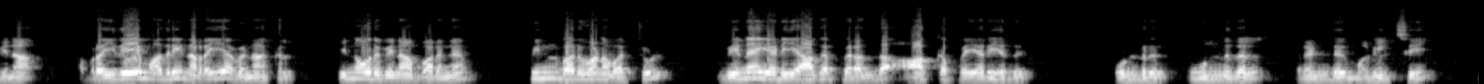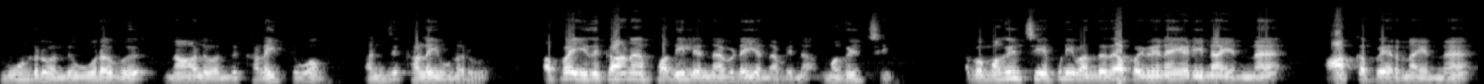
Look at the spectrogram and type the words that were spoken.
வினா. அப்புறம் இதே மாதிரி நிறைய வினாக்கள். இன்னொரு வினா பாருங்க. பின் வருவனவற்றுள் வினையடியாக பிறந்த ஆக்கப்பெயர் எது? ஒன்று உண்ணுதல் ரெண்டு மகிழ்ச்சி மூன்று வந்து உறவு நாலு வந்து கலைத்துவம் அஞ்சு கலை உணர்வு. அப்போ இதுக்கான பதில் என்ன விடை என்ன அப்படின்னா மகிழ்ச்சி. அப்போ மகிழ்ச்சி எப்படி வந்தது? அப்போ வினையடினா என்ன? ஆக்கப்பெயர்னா என்ன?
